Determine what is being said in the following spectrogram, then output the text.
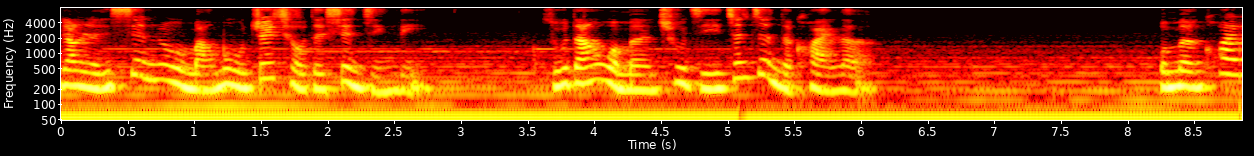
让人陷入盲目追求的陷阱里。阻挡我们触及真正的快乐。我们快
